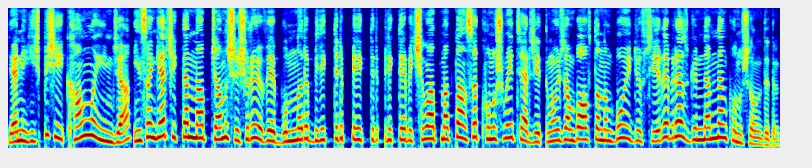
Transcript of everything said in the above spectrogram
yani hiçbir şey kalmayınca insan gerçekten ne yapacağını şaşırıyor ve bunları biriktirip biriktirip biriktirip içime atmaktansa konuşmayı tercih ettim. O yüzden bu haftanın bu videosu yerine biraz gündemden konuşalım dedim.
